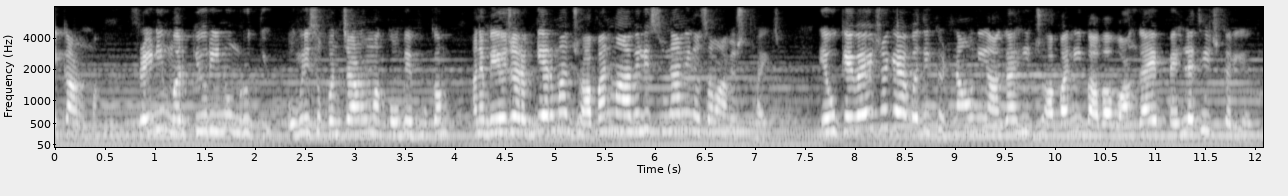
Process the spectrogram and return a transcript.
એકાણુંમાં ફ્રેડી મર્ક્યુરીનું મૃત્યુ. ઓગણીસો પંચાણુંમાં કોબે ભૂકંપ અને બે હજાર અગિયારમાં જાપાનમાં આવેલી સુનામીનો સમાવેશ થાય છે. એવું કહેવાય છે કે આ બધી ઘટનાઓની આગાહી જાપાની બાબા વાંગાએ પહેલેથી જ કરી હતી.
